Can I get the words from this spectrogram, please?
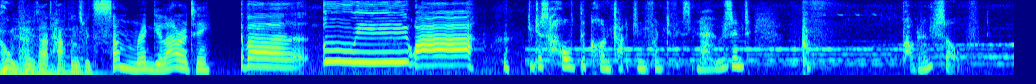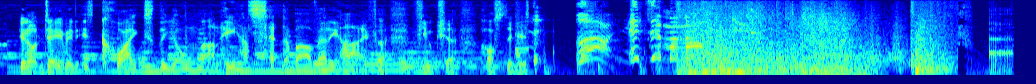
Oh, no, that happens with some regularity. Uh, ooh wah. You just hold the contract in front of its nose and poof, problem solved. You know, David is quite the young man. He has set the bar very high for future hostages. Ah! It's in my mouth! Ah,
